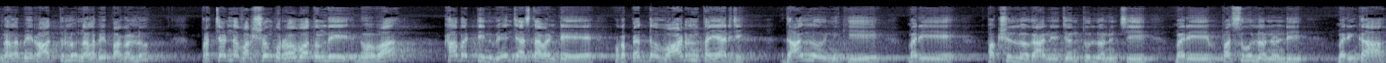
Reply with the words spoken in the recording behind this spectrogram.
నలభై రాత్రులు నలభై పగళ్ళు ప్రచండ వర్షం కురవబోతుంది నోవా. కాబట్టి నువ్వేం చేస్తావంటే ఒక పెద్ద వాడను తయారు చేయి దానిలోనికి మరి పక్షుల్లో కానీ జంతువుల్లో నుంచి మరి పశువుల్లో నుండి మరి ఇంకా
